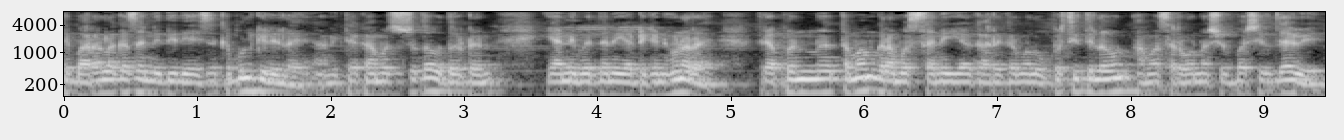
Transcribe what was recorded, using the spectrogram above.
ते बारा लाखाचा निधी द्यायचं कबूल केलेलं आहे आणि त्या कामाचं सुद्धा उद्घाटन या निमित्ताने या ठिकाणी होणार आहे. तर आपण तमाम ग्रामस्थांनी या कार्यक्रमाला उपस्थिती लावून आम्हा सर्वांना शुभाशीर द्यावे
